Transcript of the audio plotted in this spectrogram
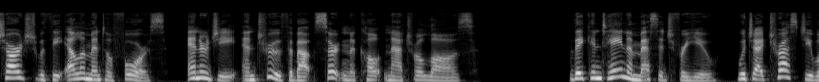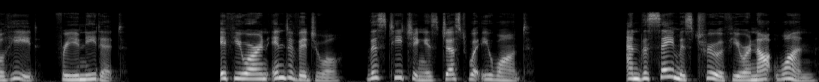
charged with the elemental force, energy, and truth about certain occult natural laws. They contain a message for you, which I trust you will heed, for you need it. If you are an individual, this teaching is just what you want. And the same is true if you are not one,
